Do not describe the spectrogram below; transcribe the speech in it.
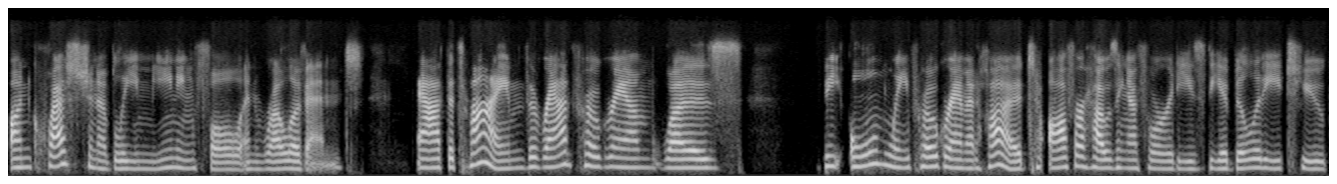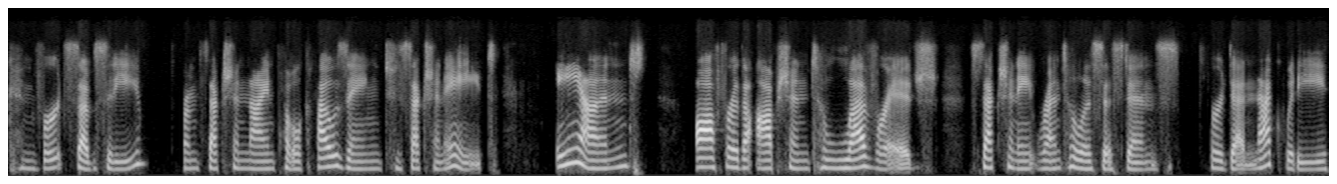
unquestionably meaningful and relevant. At the time, the RAD program was the only program at HUD to offer housing authorities the ability to convert subsidy from Section 9 public housing to Section 8 and offer the option to leverage Section 8 rental assistance for debt and equity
